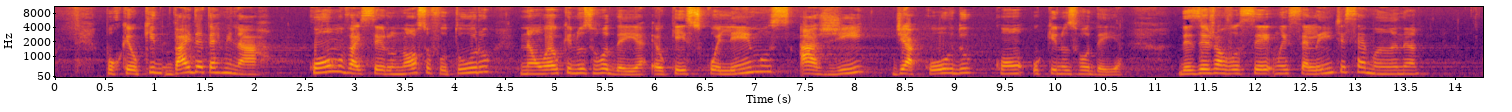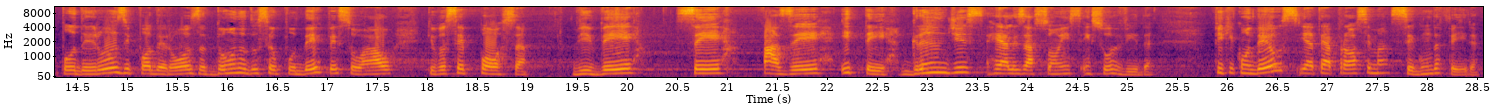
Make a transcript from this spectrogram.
porque o que vai determinar como vai ser o nosso futuro não é o que nos rodeia, é o que escolhemos agir de acordo com o que nos rodeia. Desejo a você uma excelente semana, poderoso e poderosa, dona do seu poder pessoal, que você possa viver, ser, fazer e ter grandes realizações em sua vida. Fique com Deus e até a próxima segunda-feira.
